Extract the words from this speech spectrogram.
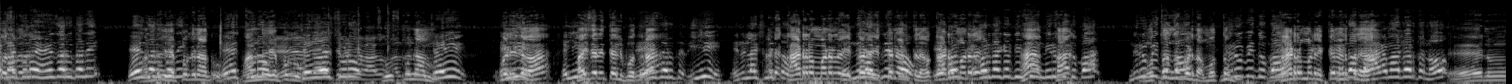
జరుగుతుంది? ఏం జరుగుతుంది? చెప్పకు నాకు. చూసుకుందాం. పైసలు? ఇయ్యి. ఎన్ని లక్షలు? కాటరం మండలం ఎక్కడ- ఎక్కడ? నడతలేవు? కాటరం ఎవరి- మండలం- ఎవరి నిరూపిద్దుపా? నిరూపిద్దుపా? మొత్తం మండలం ఎక్కడ మాట్లాడుతున్నావు నువ్వు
